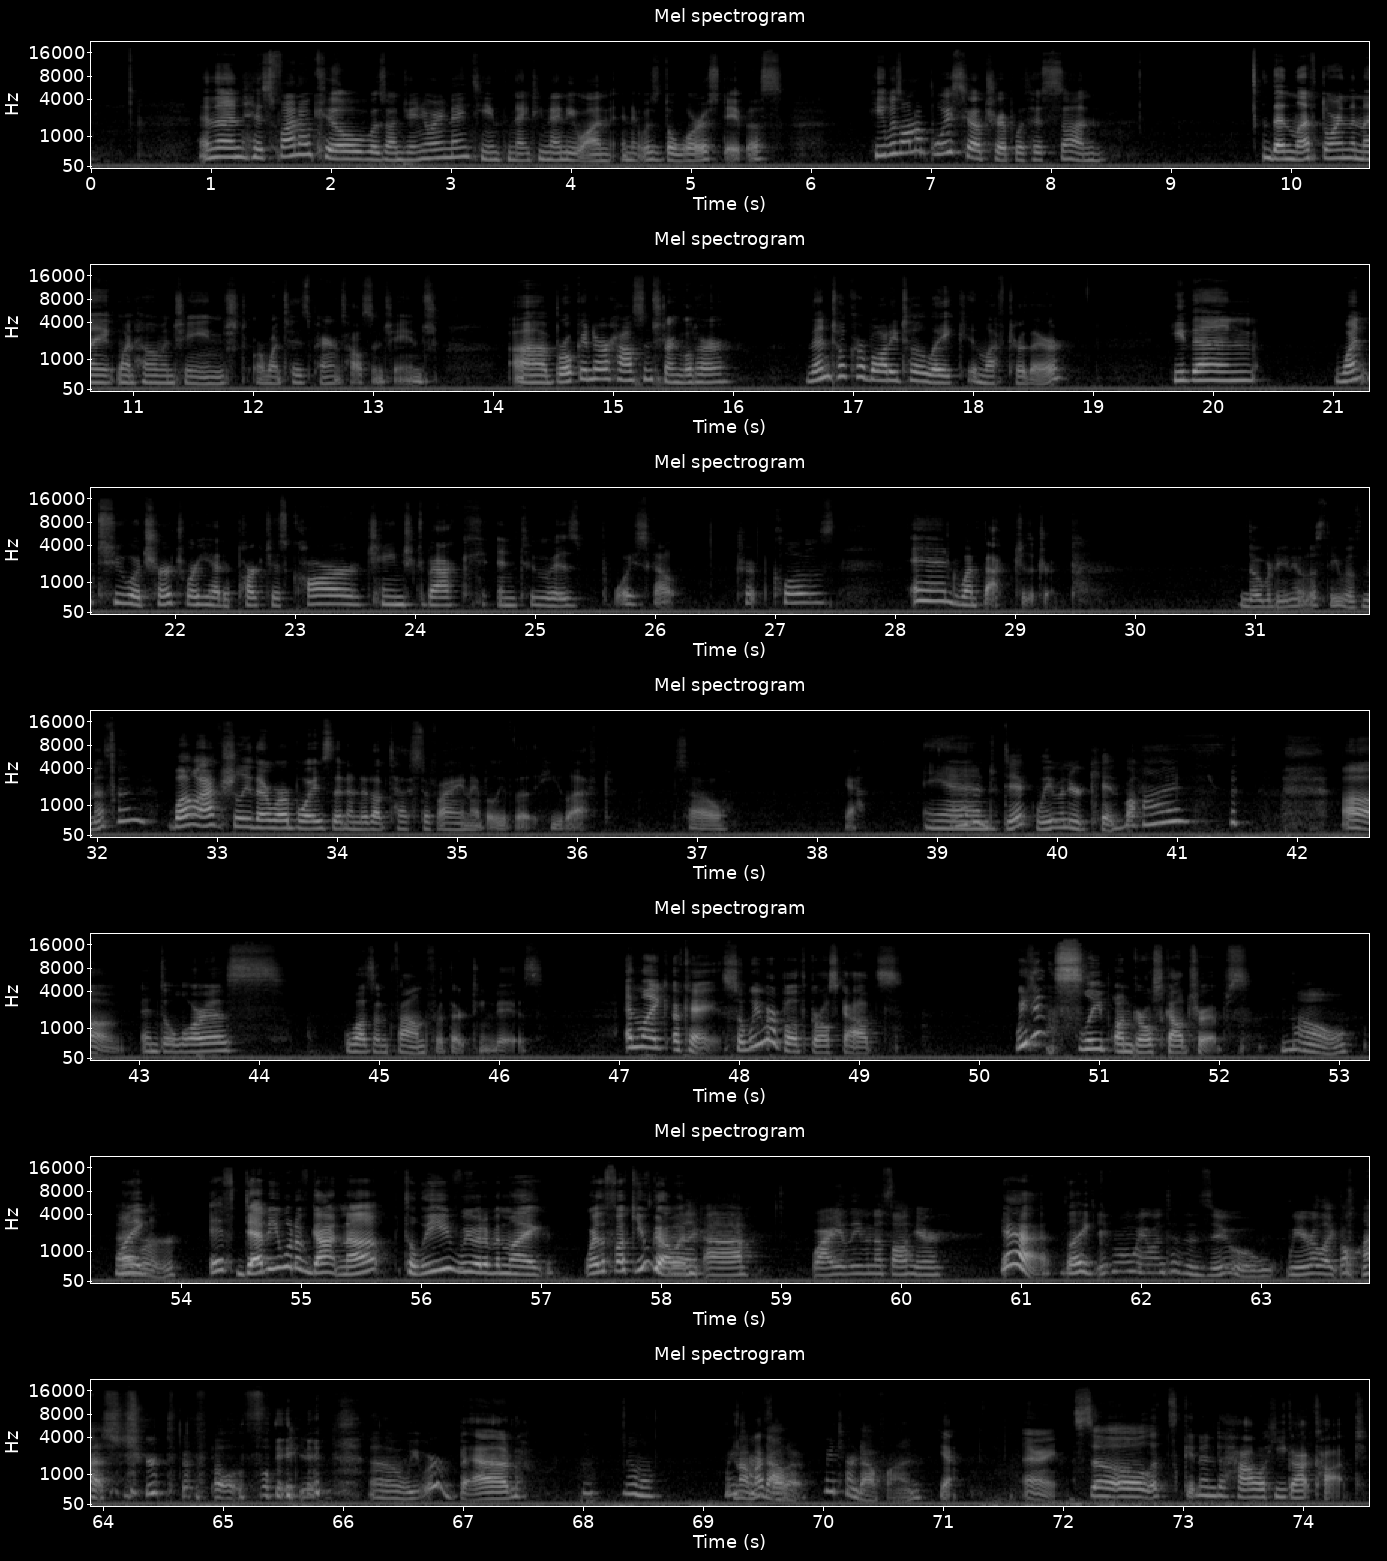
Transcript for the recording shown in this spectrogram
And then his final kill was on January 19th, 1991, and it was Dolores Davis. He was on a Boy Scout trip with his son, then left during the night, went home and changed, or went to his parents' house and changed. Uh, broke into her house and strangled her, then took her body to a lake and left her there. He then went to a church where he had parked his car, changed back into his Boy Scout trip clothes, and went back to the trip. Nobody noticed he was missing. Well, actually, there were boys that ended up testifying. I believe that he left. So, yeah, what and a dick leaving your kid behind. um, and Dolores wasn't found for thirteen days. And like, okay, so we were both Girl Scouts. We didn't sleep on Girl Scout trips. No. Like, ever. If Debbie would have gotten up to leave, we would have been like, "Where the fuck you going?" Like, uh, why are you leaving us all here? yeah, like Even when we went to the zoo, we were like the last troop that fell asleep. uh, we were bad. No, well. We Not my turned fault. out. We turned out fine. Yeah. All right, so let's get into how he got caught.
